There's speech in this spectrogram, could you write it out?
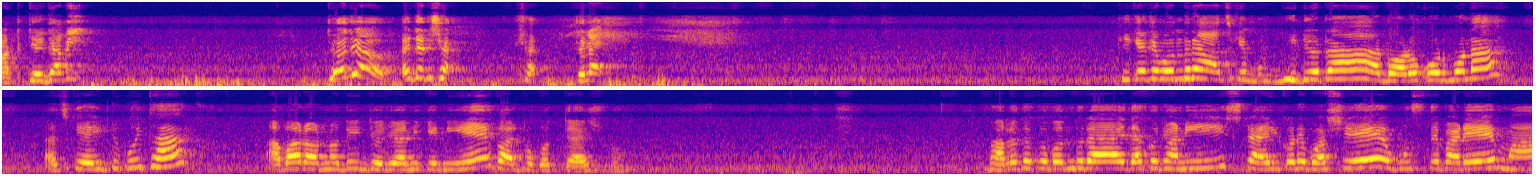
আটকে যাবি। যাও এই যে চলে ঠিক আছে বন্ধুরা, আজকে ভিডিওটা আর বড় করব না। আজকে এইটুকুই থাক। আবার অন্যদিন যোজানিকে নিয়ে গল্প করতে আসব। ভালো থেকো বন্ধুরা। দেখো জানি স্টাইল করে বসে বুঝতে পারে মা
